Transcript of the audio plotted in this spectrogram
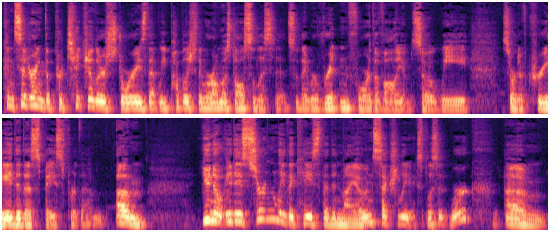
considering the particular stories that we published, they were almost all solicited, so they were written for the volume. So we sort of created a space for them. Um, you know, it is certainly the case that in my own sexually explicit work, um,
